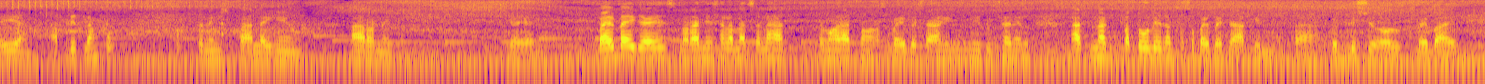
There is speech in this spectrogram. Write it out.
Ayan, update lang po tanim sa palay ngayong araw na ito. Kaya yan. Bye bye guys. Maraming salamat sa lahat sa mga lahat ng nakasubaybay sa aking YouTube channel at nagpatuloy na susubaybay sa akin. At uh, God bless you all. Bye bye.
